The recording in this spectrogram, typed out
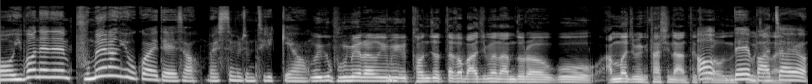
어, 이번에는 부메랑 효과에 대해서 말씀을 좀 드릴게요. 뭐 이거 부메랑이 던졌다가 맞으면 안 돌아오고 안 맞으면 다시 나한테 돌아오는 어, 네, 그거잖아요. 맞아요.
